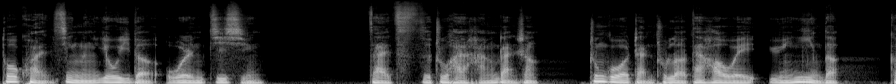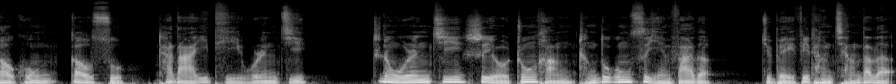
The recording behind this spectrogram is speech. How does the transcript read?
多款性能优异的无人机型。在此次珠海航展上，中国展出了代号为“云影”的高空高速插大一体无人机。这种无人机是由中航成都公司研发的，具备非常强大的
